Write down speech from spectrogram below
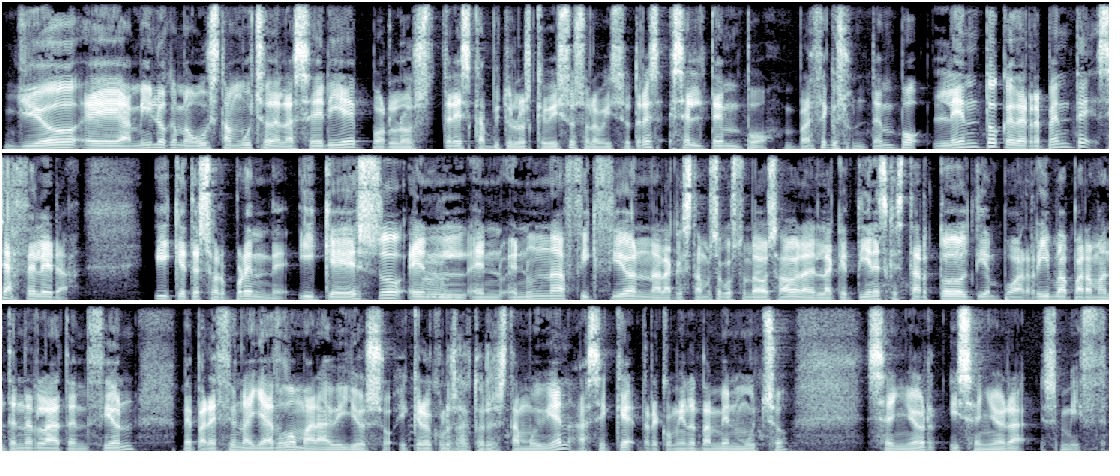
Yo, eh, a mí lo que me gusta mucho de la serie, por los tres capítulos que he visto, solo he visto tres, es el tempo. Me parece que es un tempo lento que de repente se acelera y que te sorprende. Y que eso en, Mm. en- en una ficción a la que estamos acostumbrados ahora, en la que tienes que estar todo el tiempo arriba para mantener la atención, me parece un hallazgo maravilloso. Y creo que los actores están muy bien, así que recomiendo también mucho señor y señora Smith.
